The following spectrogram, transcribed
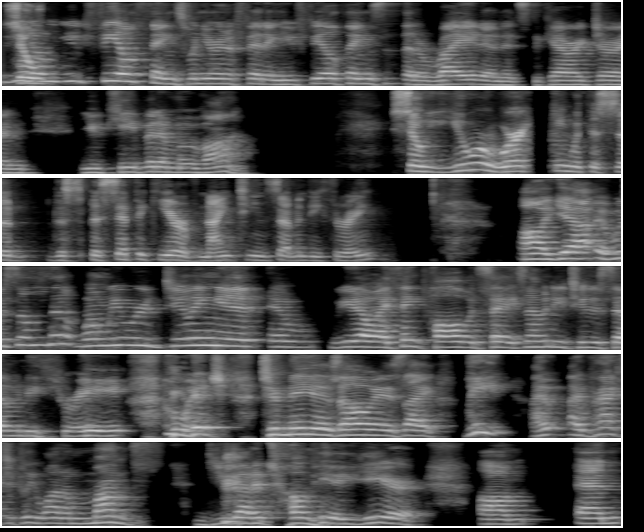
so you, know, you feel things when you're in a fitting. You feel things that are right and it's the character and you keep it and move on so you were working with the the specific year of 1973. Uh, yeah, it was a little when we were doing it, it, you know, I think Paul would say 72, 73, which to me is always like, wait, I, I practically want a month. You got to tell me a year. Um, and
